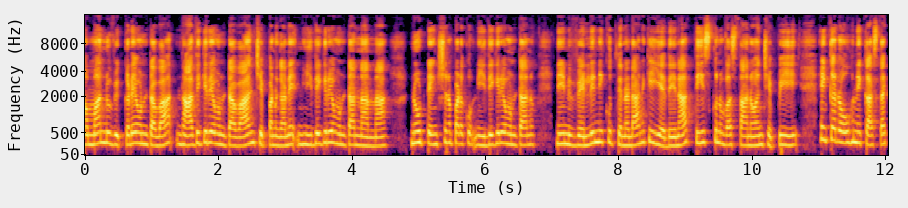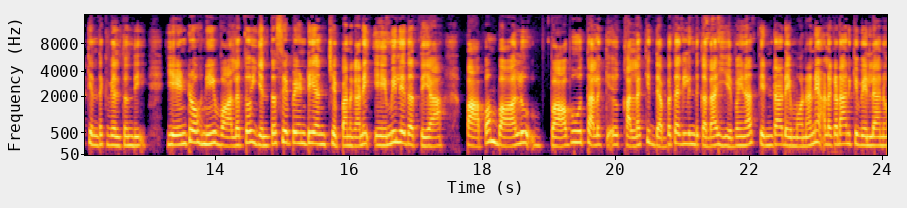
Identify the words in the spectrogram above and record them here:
అమ్మ నువ్వు ఇక్కడే ఉంటావా? నా దగ్గరే ఉంటావా? అని చెప్పాను కానీ నీ దగ్గరే ఉంటాను నాన్న. నువ్వు టెన్షన్ పడకు నీ దగ్గరే ఉంటాను. నేను వెళ్ళి నీకు తినడానికి ఏదైనా తీసుకుని వస్తాను అని చెప్పి ఇంకా రోహిణి కాస్త కిందకి వెళ్తుంది. ఏంటి రోహిణి వాళ్ళతో ఎంతసేపు ఏంటి అని చెప్పాను కానీ ఏమీ లేదత్తయ్య. పాపం బాలు బాబు తలకి కళ్ళకి దెబ్బ తగిలింది కదా ఏవైనా తింటాడేమోనని అడగడానికి వెళ్ళాను.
